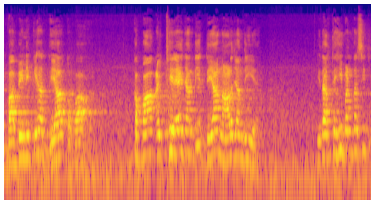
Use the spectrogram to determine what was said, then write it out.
ਬਾਬੇ ਨੇ ਕਿਹਾ ਦਇਆ ਕਪਾ ਕਪਾ ਇੱਥੇ ਰਹਿ ਜਾਂਦੀ ਦਇਆ ਨਾਲ ਜਾਂਦੀ ਹੈ। ਇਹਦਾ ਅਰਥ ਹੀ ਬਣਦਾ ਸੀ ਜੀ।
